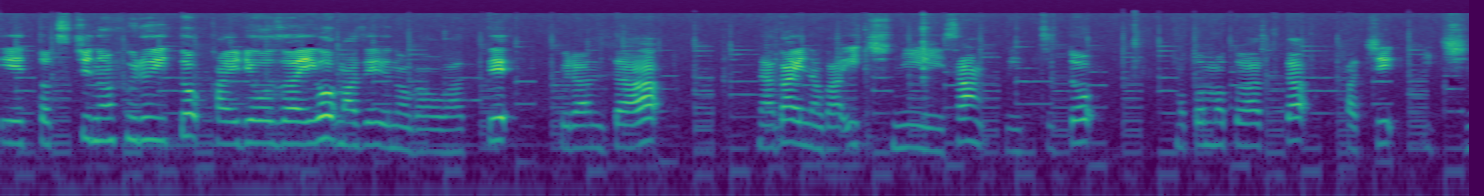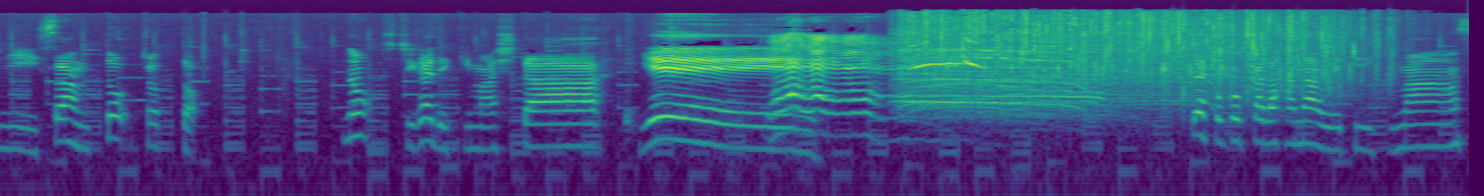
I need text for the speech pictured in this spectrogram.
えっ、と、土のふるいと改良剤を混ぜるのが終わって、プランター、長いのが1、2、3、3つと、もともとあった8、1、2、3とちょっとの土ができました。イエーイじゃあ、ここから花を植えていきます。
